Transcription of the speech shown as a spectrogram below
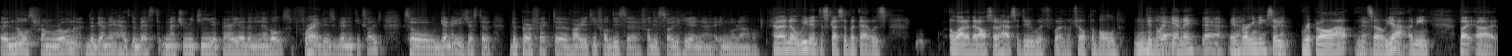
uh, north from Rhône, the Gamay has the best maturity uh, period and levels for Right. these granitic soils. So Gamay is just uh, the perfect uh, variety for this uh, for this soil here in uh, in Moulin. And I know we didn't discuss it, but that was a lot of that also has to do with what Philip the Bold didn't like Mm-hmm. Yeah. Gamay Yeah, in yeah. Burgundy, so he rip it all out. And so yeah, I mean, but uh,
